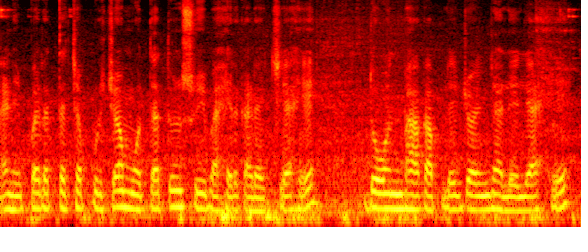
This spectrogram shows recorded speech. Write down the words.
आणि परत त्याच्या पुढच्या मोत्यातून सुई बाहेर काढायची आहे. दोन भाग आपले जॉईन झालेले आहे.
